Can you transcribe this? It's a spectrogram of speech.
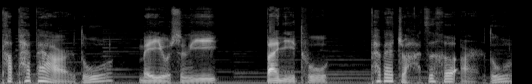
他拍拍耳朵，没有声音。班尼兔拍拍爪子和耳朵，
